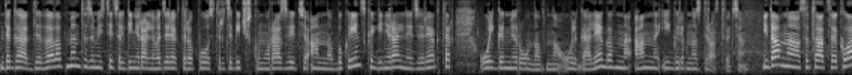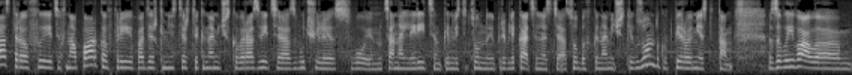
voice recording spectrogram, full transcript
«Дега Development, заместитель генерального директора по стратегическому развитию Анна Букринская, генеральный директор Ольга Мироновна, Ольга Олеговна, Анна Игоревна. Здравствуйте. Недавно Ассоциация кластеров и технопарков при поддержке Министерства экономического развития озвучили свой национальный рейтинг инвестиционной привлекательности особых экономических зон. Так вот, первое место там завоевала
